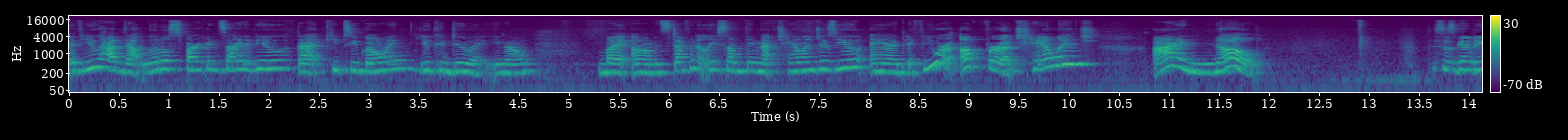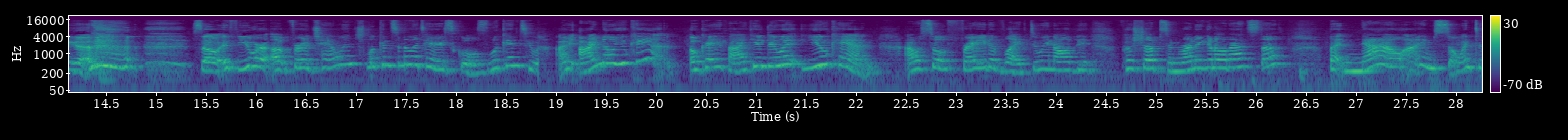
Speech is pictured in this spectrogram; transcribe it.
If you have that little spark inside of you that keeps you going, you can do it, you know? But um, it's definitely something that challenges you. And if you are up for a challenge, I know this is to be good. so if you are up for a challenge, look into military schools. Look into it. I, I know you can. Okay, if I can do it, you can. I was so afraid of like doing all the push-ups and running and all that stuff. But now I am so into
